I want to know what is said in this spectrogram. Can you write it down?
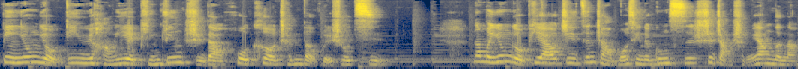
并拥有低于行业平均值的获客成本回收期。那么，拥有 PLG 增长模型的公司是长什么样的呢？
